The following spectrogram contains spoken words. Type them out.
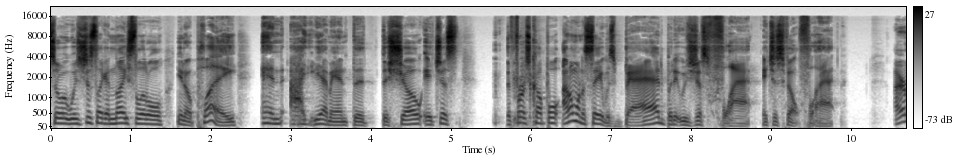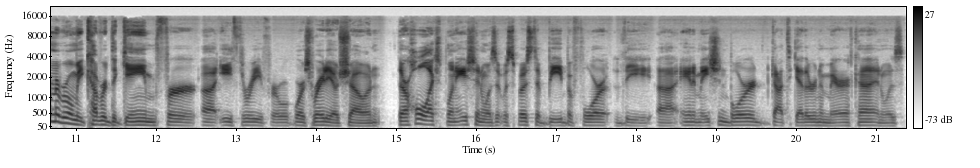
So it was just like a nice little, you know, play. And I, yeah, man, the the show, it just the first couple. I don't want to say it was bad, but it was just flat. It just felt flat. I remember when we covered the game for uh, E3 for Worst Radio Show, and their whole explanation was it was supposed to be before the uh, animation board got together in America and was,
